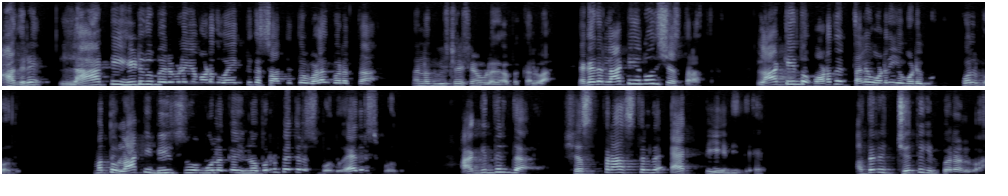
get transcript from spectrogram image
ಆದರೆ ಲಾಠಿ ಹಿಡಿದು ಮೆರವಣಿಗೆ ಮಾಡೋದು ವೈಯಕ್ತಿಕ ಸ್ವಾತಂತ್ರ್ಯ ಒಳಗ್ ಬರುತ್ತಾ ಅನ್ನೋದು ವಿಶ್ಲೇಷಣೆ ಒಳಗಾಗಬೇಕಲ್ವಾ ಯಾಕಂದ್ರೆ ಲಾಠಿ ಅನ್ನೋದು ಶಸ್ತ್ರಾಸ್ತ್ರ. ಲಾಠಿಯಿಂದ ಹೊಡೆದ ತಲೆ ಒಡೆದ ಹೊಡಿಬಹುದು ಕೊಲ್ಬಹುದು ಮತ್ತು ಲಾಠಿ ಬೀಸುವ ಮೂಲಕ ಇನ್ನೊಬ್ಬರನ್ನು ಬೆದರಿಸಬಹುದು ಹೆದರಿಸಬಹುದು ಆಗಿದ್ದರಿಂದ ಶಸ್ತ್ರಾಸ್ತ್ರದ ಆಕ್ಟ್ ಏನಿದೆ ಅದರ ಜೊತೆಗೆ ಬರಲ್ವಾ?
